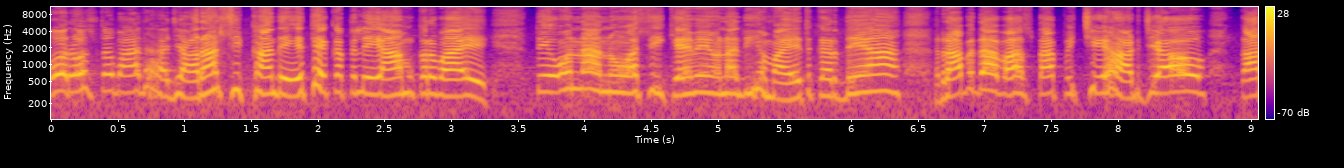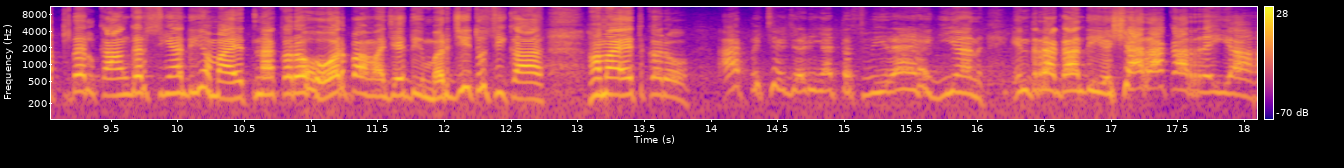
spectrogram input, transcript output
ਔਰ ਉਸ ਤੋਂ ਬਾਅਦ ਹਜ਼ਾਰਾਂ ਸਿੱਖਾਂ ਦੇ ਇੱਥੇ ਕਤਲੇਆਮ ਕਰਵਾਏ ਤੇ ਉਹਨਾਂ ਨੂੰ ਅਸੀਂ ਕਿਵੇਂ ਉਹਨਾਂ ਦੀ ਹਮਾਇਤ ਕਰਦੇ ਆ? ਰੱਬ ਦਾ ਵਾਸਤਾ ਪਿੱਛੇ ਹਟ ਜਾਓ। ਕਾਤਲ ਕਾਂਗਰਸੀਆਂ ਦੀ ਹਮਾਇਤ ਨਾ ਕਰੋ। ਹੋਰ ਭਾਵੇਂ ਜਿਹਦੀ ਮਰਜ਼ੀ ਤੁਸੀਂ ਕਾ ਹਮਾਇਤ ਕਰੋ। ਆ ਪਿੱਛੇ ਜਿਹੜੀਆਂ ਤਸਵੀਰਾਂ ਹੈਗੀਆਂ ਨੇ, ਇੰਦਰਾ ਗਾਂਧੀ ਇਸ਼ਾਰਾ ਕਰ ਰਹੀ ਆ।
